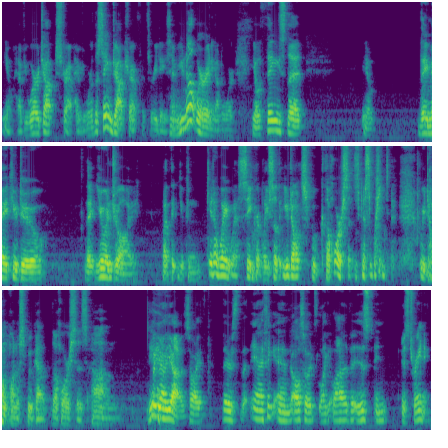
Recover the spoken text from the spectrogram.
you know have you wear a jock strap? Have you wear the same jock strap for three days? Have Mhm. you not wear any underwear? You know, things that you know they make you do that you enjoy but that you can get away with secretly so that you don't spook the horses because we we don't want to spook out the horses um But yeah, yeah. So I there's the, and I think and also it's like a lot of it is in is training.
